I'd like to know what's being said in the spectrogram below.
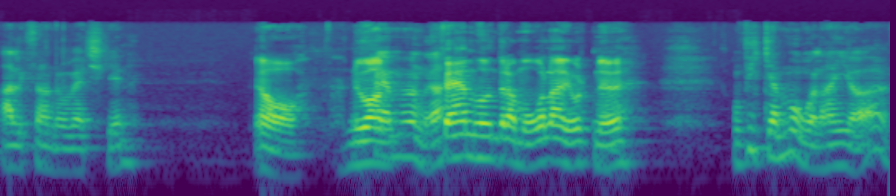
Alexander Ovechkin. Ja, nu har 500. han 500 mål har han gjort nu. Och vilka mål han gör!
